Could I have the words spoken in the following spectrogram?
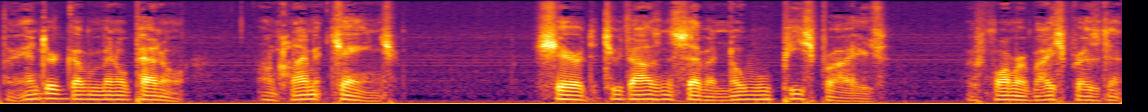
the Intergovernmental Panel on Climate Change, shared the 2007 Nobel Peace Prize with former Vice President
